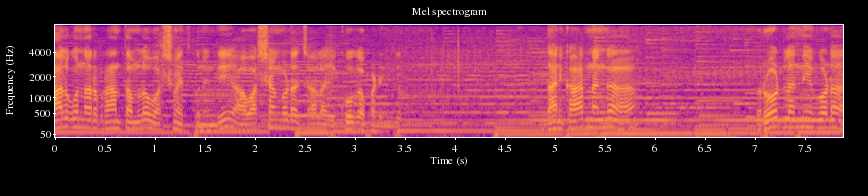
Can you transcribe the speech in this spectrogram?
నాలుగున్నర ప్రాంతంలో వర్షం ఎత్తుకునింది. ఆ వర్షం కూడా చాలా ఎక్కువగా పడింది. దాని కారణంగా రోడ్లన్నీ కూడా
